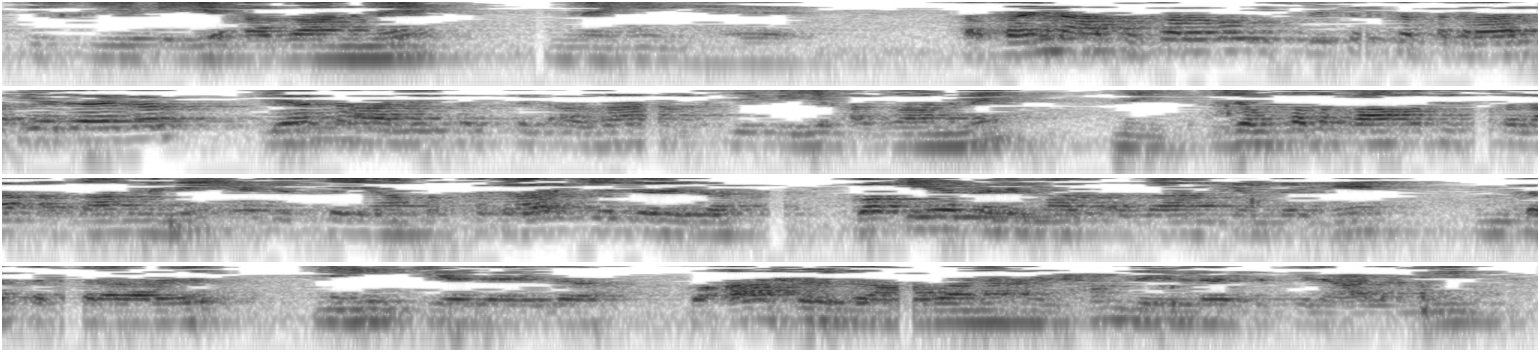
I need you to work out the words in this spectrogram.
اس لیے کہ یہ اذان میں نہیں ہے۔ پہلا تقرر۔ اس لیے کہ اس کا تکرار کیا جائے گا۔ لہٰذا اذان اس لیے کہ یہ اذان میں نہیں۔ جب تک قامت اصطلاح اذان میں نہیں ہے، جس کا یہاں پر تکرار کیا جائے گا باقی کلمات اذان کے اندر ہیں، ان کا تکرار نہیں کیا جائے گا۔ تو آخر دعوانا الحمد للہ رب العالمین۔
